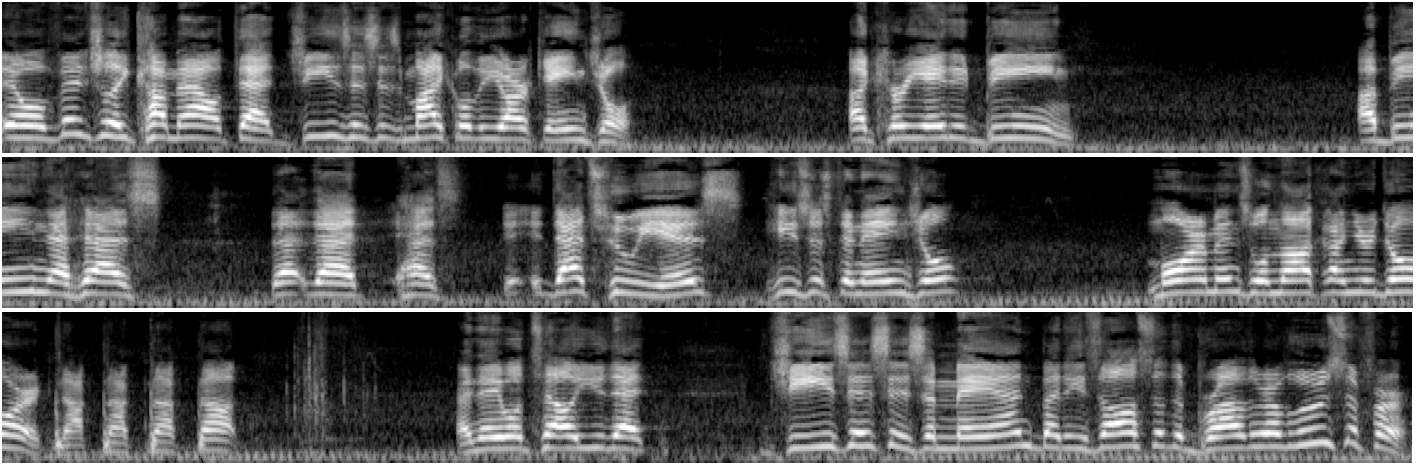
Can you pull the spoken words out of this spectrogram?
it'll eventually come out that Jesus is Michael the Archangel, a created being, a being that has, that, that has, that's who he is. He's just an angel. Mormons will knock on your door. Knock, knock, knock, knock. And they will tell you that Jesus is a man, but he's also the brother of Lucifer.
